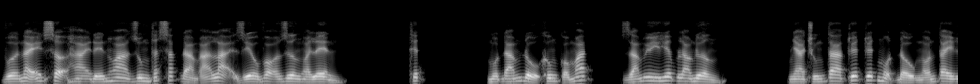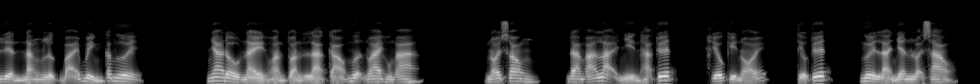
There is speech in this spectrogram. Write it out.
vừa nãy sợ hai đến hoa dung thất sắc đàm á lại diêu võ dương ngoài lên. Thiết! Một đám đổ không có mắt, dám uy hiếp lao nương. Nhà chúng ta tuyết tuyết một đầu ngón tay liền năng lực bãi bình các ngươi. Nha đầu này hoàn toàn là cáo mượn oai hùng A. Nói xong, đàm á lại nhìn hạ tuyết, hiếu kỳ nói, tiểu tuyết, ngươi là nhân loại sao?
